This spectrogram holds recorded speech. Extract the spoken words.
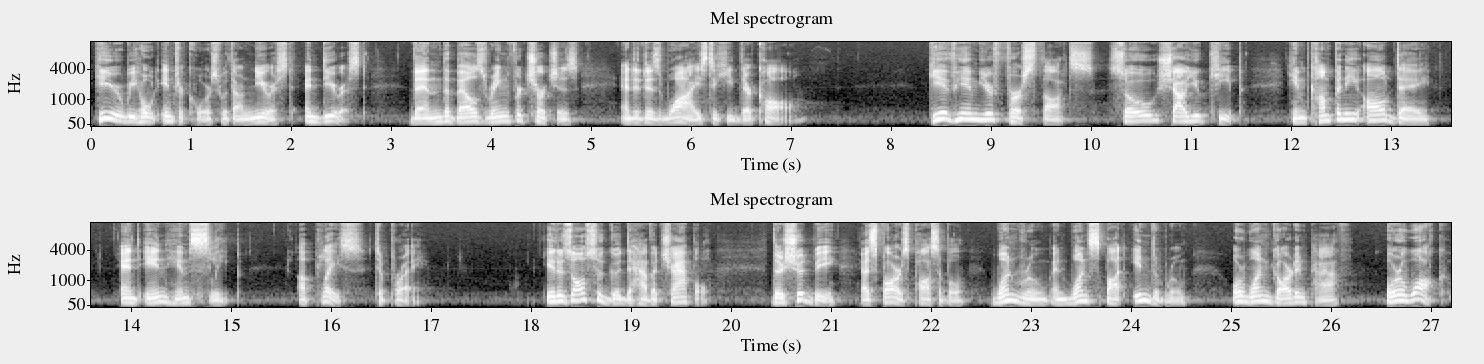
Here we hold intercourse with our nearest and dearest. Then the bells ring for churches, and it is wise to heed their call. Give him your first thoughts, so shall you keep him company all day, and in him sleep a place to pray. It is also good to have a chapel. There should be, as far as possible, one room and one spot in the room, or one garden path, or a walk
